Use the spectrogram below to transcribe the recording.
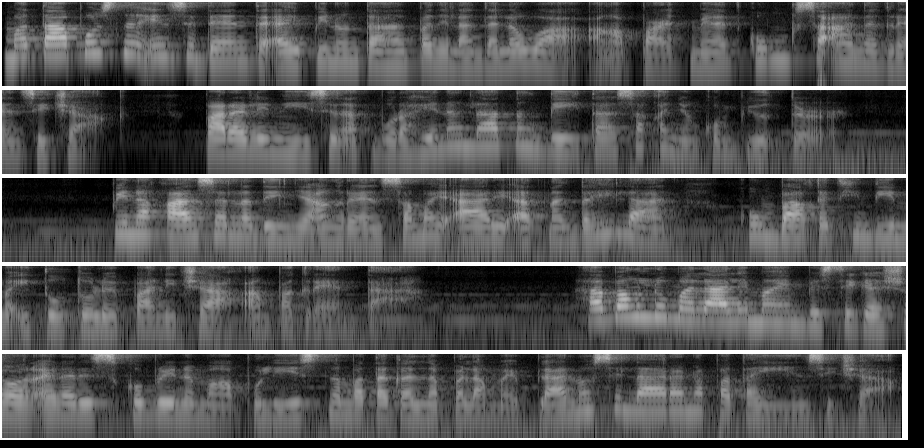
Matapos ng insidente ay pinuntahan pa nilang dalawa ang apartment kung saan nag si Jack para linisin at burahin ang lahat ng data sa kanyang computer. Pinakansel na din niya ang rent sa may-ari at nagdahilan kung bakit hindi maitutuloy pa ni Jack ang pagrenta. Habang lumalalim ang investigasyon ay nadiskubre ng mga pulis na matagal na palang may plano si Lara na patayin si Jack.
